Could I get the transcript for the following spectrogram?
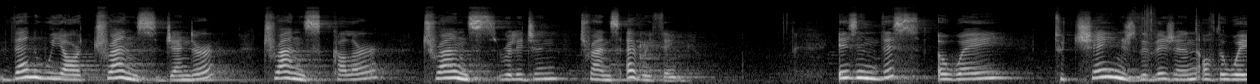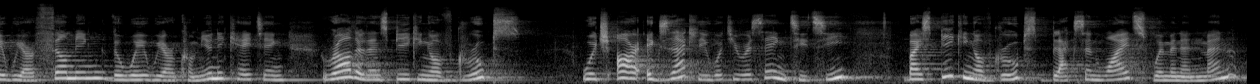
then we are transgender, trans color, trans religion, trans everything. Isn't this a way to change the vision of the way we are filming, the way we are communicating, rather than speaking of groups, which are exactly what you were saying, Tsitsi. By speaking of groups, blacks and whites, women and men,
